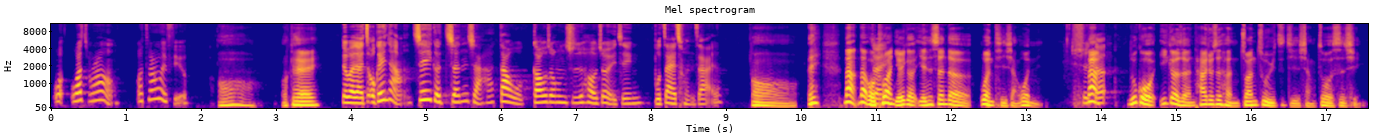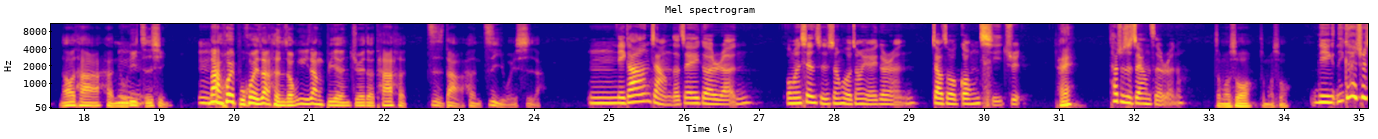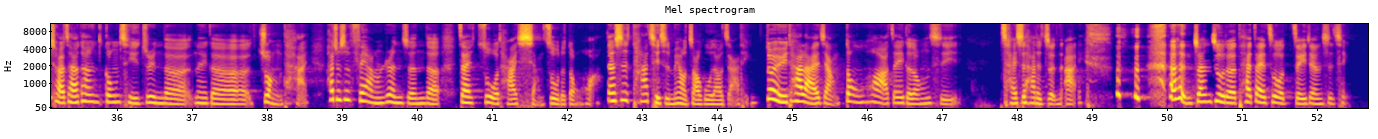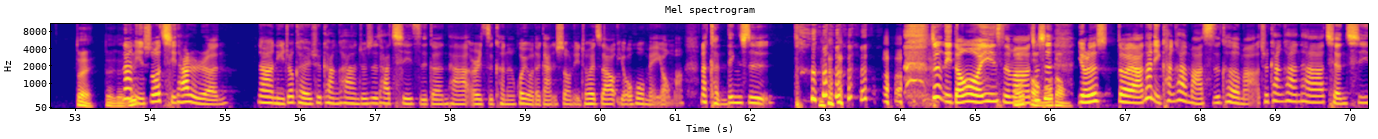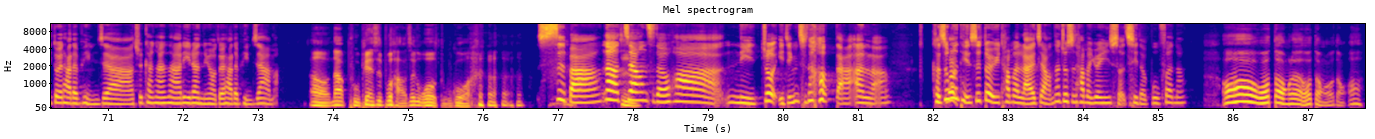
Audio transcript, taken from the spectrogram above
？What What's wrong? What's wrong with you? 哦、oh,，OK，对不对？我跟你讲，这个挣扎到我高中之后就已经不再存在了。哦，哎，那那我突然有一个延伸的问题想问你。是的。那如果一个人他就是很专注于自己想做的事情，然后他很努力执行。嗯那会不会让很容易让别人觉得他很自大、很自以为是啊？嗯，你刚刚讲的这一个人，我们现实生活中有一个人叫做宫崎骏，嘿，他就是这样子的人啊。怎么说？怎么说？你你可以去查查看宫崎骏的那个状态，他就是非常认真的在做他想做的动画，但是他其实没有照顾到家庭。对于他来讲，动画这个东西。才是他的真爱，他很专注的他在做这一件事情。对对对。那你说其他的人，那你就可以去看看，就是他妻子跟他儿子可能会有的感受，你就会知道有或没有嘛。那肯定是，就你懂我意思吗？就是有的对啊。那你看看马斯克嘛，去看看他前妻对他的评价，去看看他历任女友对他的评价嘛。哦，那普遍是不好，这个我有读过，是吧？那这样子的话，你就已经知道 答案了。可是问题是，对于他们来讲，那就是他们愿意舍弃的部分呢？哦，我懂了，我懂，我懂。哦，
